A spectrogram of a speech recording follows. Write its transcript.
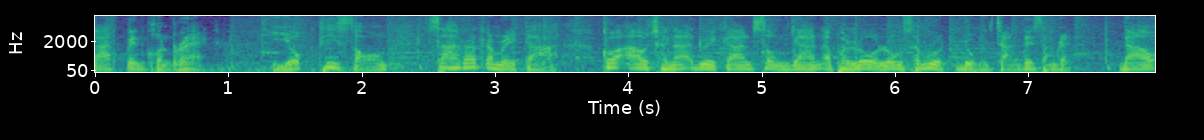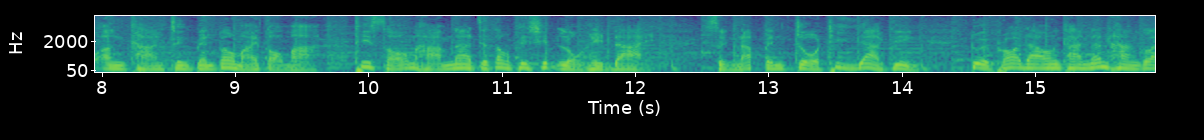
กาศเป็นคนแรก ยกที่ 2 สหรัฐอเมริกาก็เอาชนะด้วยการส่งยานอพอลโลลงสำรวจดวงจันทร์ได้สำเร็จ ดาวอังคารจึงเป็นเป้าหมายต่อมา ที่สองมหาอำนาจจะต้องพิชิตลงให้ได้ ซึ่งนับเป็นโจทย์ที่ยากยิ่ง ด้วยเพราะดาวอังคารนั้นห่างไกล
